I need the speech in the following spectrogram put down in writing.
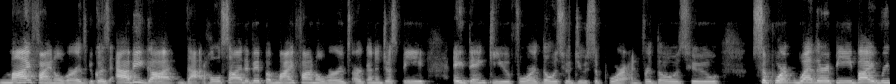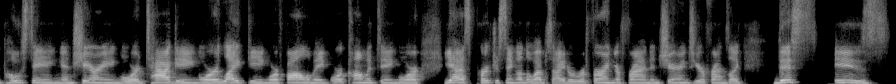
my final words, because Abby got that whole side of it, but my final words are gonna just be a thank you for those who do support and for those who support, whether it be by reposting and sharing or tagging or liking or following or commenting or, yes, purchasing on the website or referring a friend and sharing to your friends. Like this is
